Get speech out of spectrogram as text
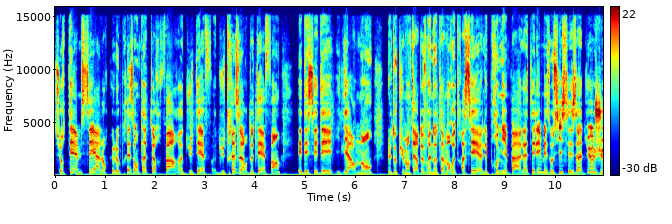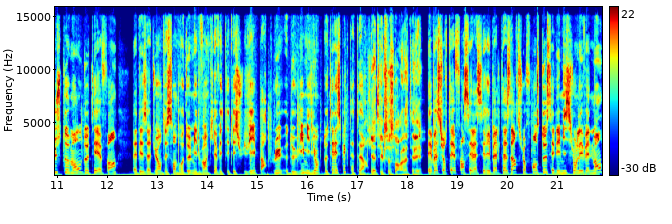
sur TMC alors que le présentateur phare du, TF, du 13h de TF1 est décédé il y a un an. Le documentaire devrait notamment retracer les premiers pas à la télé, mais aussi ses adieux justement de TF1. Des adieux en décembre 2020 qui avaient été suivis par plus de 8 millions de téléspectateurs. Qu'y a-t-il ce soir à la télé? Et bien sur TF1, c'est la série Balthazar. Sur France 2, c'est l'émission L'événement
